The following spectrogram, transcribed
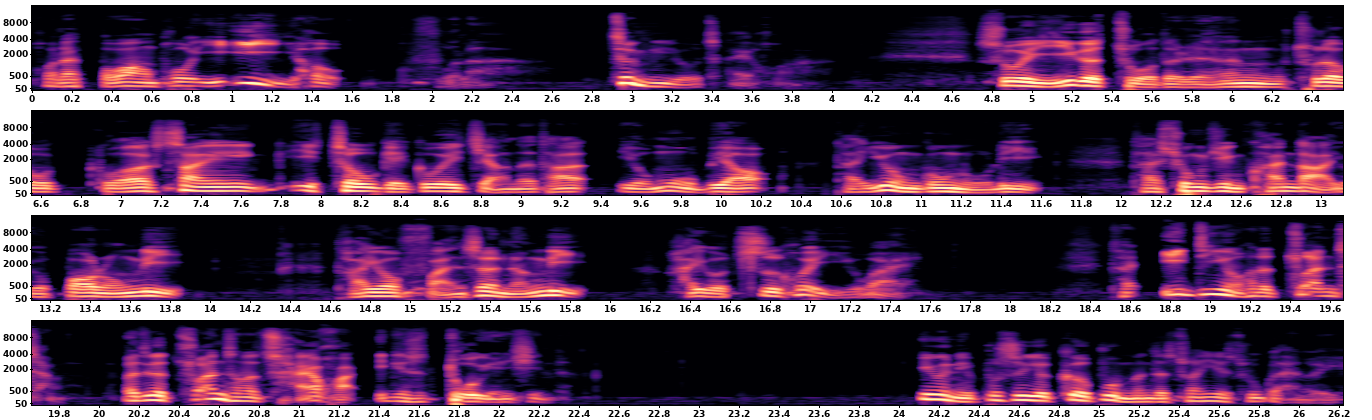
后来博望坡一役以后服了，真有才华。所以一个左的人，除了我我上一一周给各位讲的，他有目标，他用功努力，他胸襟宽大，有包容力，他有反射能力。还有智慧以外，他一定有他的专长，而这个专长的才华一定是多元性的。因为你不是一个各部门的专业主管而已，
